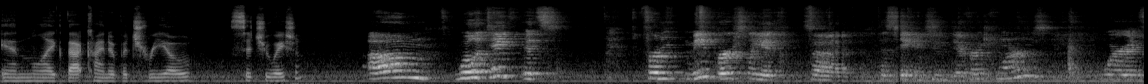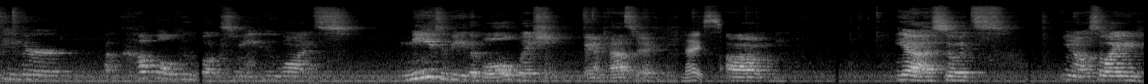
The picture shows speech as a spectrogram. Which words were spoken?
in like that kind of a trio situation? Um, well, it take it's for me personally. It uh, has taken two different forms, where it's either a couple who books me who wants me to be the bull, which fantastic. Nice. Um, yeah, so it's you know, so I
